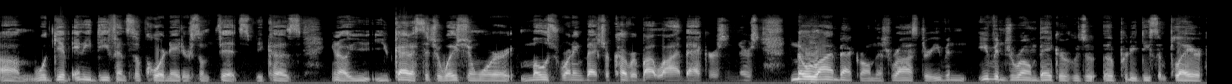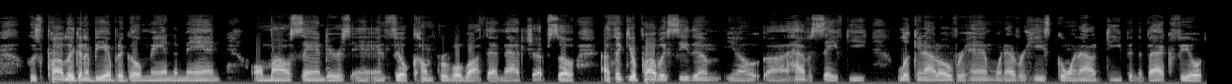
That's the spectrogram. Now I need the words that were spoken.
um, would give any defensive coordinator some fits because you know you you got a situation where most running backs are covered by linebackers and there's no linebacker on this roster. Even even Jerome Baker, who's a, a pretty decent player, who's probably going to be able to go man to man on Miles Sanders and, and, feel comfortable about that matchup. So I think you'll probably see them, you know, uh, have a safety looking out over him whenever he's going out deep in the backfield,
